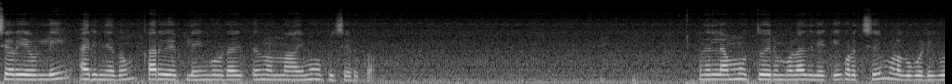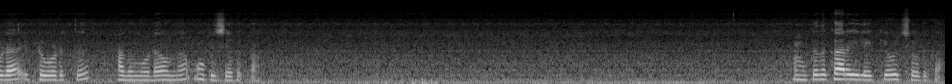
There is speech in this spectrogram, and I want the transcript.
ചെറിയ ഉള്ളി അരിഞ്ഞതും കറിവേപ്പിലയും കൂടെ ഇട്ട് നന്നായി മൂപ്പിച്ചെടുക്കാം. അതെല്ലാം മൂത്ത് വരുമ്പോൾ അതിലേക്ക് കുറച്ച് മുളക് പൊടി കൂടെ ഇട്ട് കൊടുത്ത് അതും കൂടെ ഒന്ന് മൂപ്പിച്ചെടുക്കാം. നമുക്കിത് കറിയിലേക്ക് ഒഴിച്ചു കൊടുക്കാം.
